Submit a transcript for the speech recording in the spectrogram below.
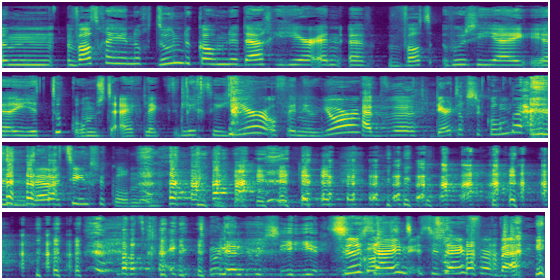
Um, wat ga je nog doen de komende dagen hier? En uh, wat, hoe zie jij je toekomst eigenlijk? Ligt die hier of in New York? Hebben we 30 seconden? we hebben 10 seconden. Wat ga je doen en hoe zie je het? Ze zijn, ze zijn voorbij.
